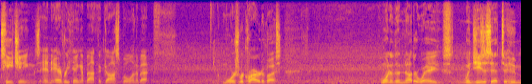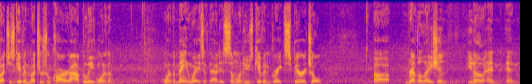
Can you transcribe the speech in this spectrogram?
teachings and everything about the gospel and about more is required of us. One of the other ways when Jesus said, To whom much is given, much is required, I believe one of the one of the main ways of that is someone who's given great spiritual uh, revelation, you know, and and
